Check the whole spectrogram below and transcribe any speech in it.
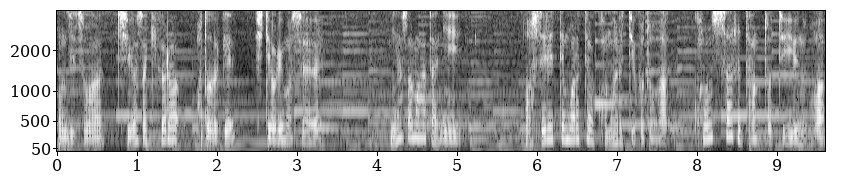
本日は茅ヶ崎からお届けしております。皆様方に忘れてもらっては困るということはコンサルタントっていうのは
